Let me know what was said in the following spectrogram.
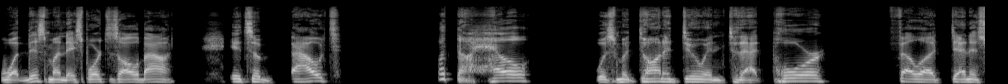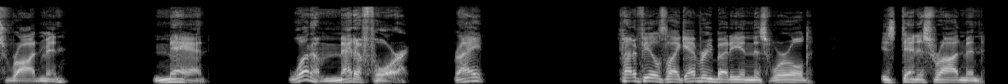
what this Monday Sports is all about. It's about what the hell was Madonna doing to that poor fella Dennis Rodman? Man, what a metaphor, right? Kind of feels like everybody in this world is Dennis Rodman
